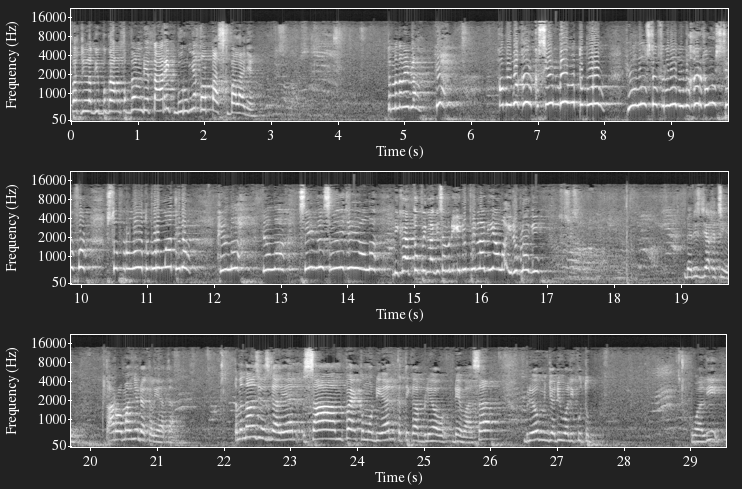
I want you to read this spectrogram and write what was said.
Pas dia lagi pegang-pegang dia tarik burungnya kelepas kepalanya. Teman-teman bilang, ya Abu Bakar kesian banget tuh burung. Ya Allah, astagfirullah Abu Bakar kamu istighfar. Astagfirullah tuh burung mati dong. Ya Allah, ya Allah, saya nggak sengaja ya Allah. Dikatupin lagi sama dihidupin lagi ya Allah, hidup lagi. Dari sejak kecil, aromanya udah kelihatan. Teman-teman sekalian, sampai kemudian ketika beliau dewasa, beliau menjadi wali kutub. Wali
